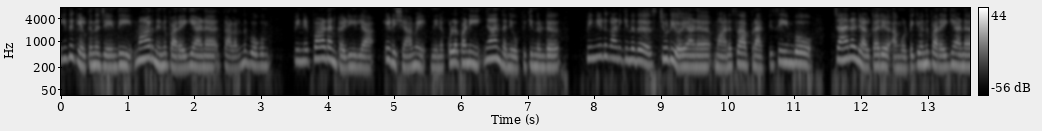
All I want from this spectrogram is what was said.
ഇത് കേൾക്കുന്ന ജയന്തി മാറി നിന്ന് പറയുകയാണ്. തളർന്നു പോകും. പിന്നെ പാടാൻ കഴിയില്ല. എടി ശ്യാമേ നിനക്കുള്ള പണി ഞാൻ തന്നെ ഒപ്പിക്കുന്നുണ്ട്. പിന്നീട് കാണിക്കുന്നത് സ്റ്റുഡിയോയാണ്. മാനസ പ്രാക്ടീസ് ചെയ്യുമ്പോൾ ചാനലിന്റെ ആൾക്കാർ അങ്ങോട്ടേക്ക് വന്ന് പറയുകയാണ്.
